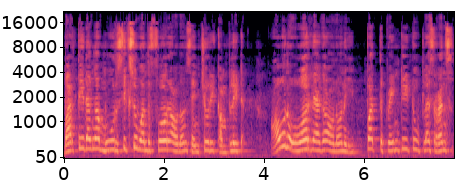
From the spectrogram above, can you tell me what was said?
ಬರ್ತಿದ್ದಂಗ ಮೂರು ಸಿಕ್ಸ್ ಒಂದು ಫೋರ್ ಅವನೊಂದು ಸೆಂಚುರಿ ಕಂಪ್ಲೀಟ್ ಅವನು ಓವರ್ನ್ಯಾಗ ಅವನೊಂದು ಇಪ್ಪತ್ತು ಟ್ವೆಂಟಿ ಟೂ ಪ್ಲಸ್ ರನ್ಸ್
